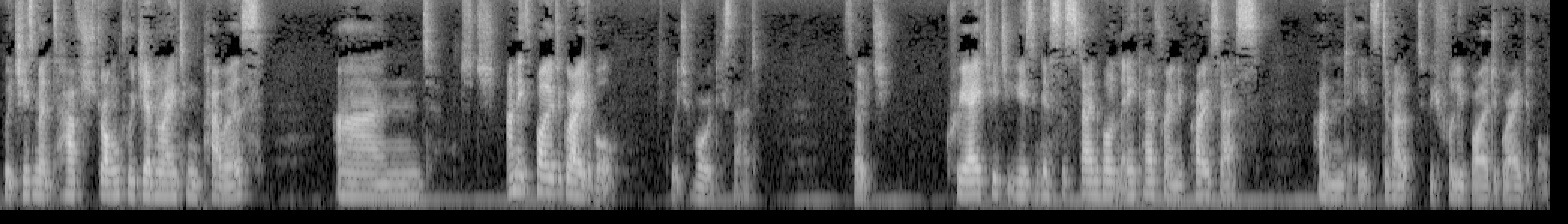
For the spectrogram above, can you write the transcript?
which is meant to have strong regenerating powers, and and it's biodegradable, which I've already said. So it's created using a sustainable and eco-friendly process, and it's developed to be fully biodegradable,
